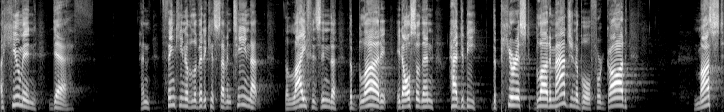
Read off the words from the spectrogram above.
a human death. And thinking of Leviticus 17, that the life is in the, the blood, it, it also then had to be the purest blood imaginable, for God must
